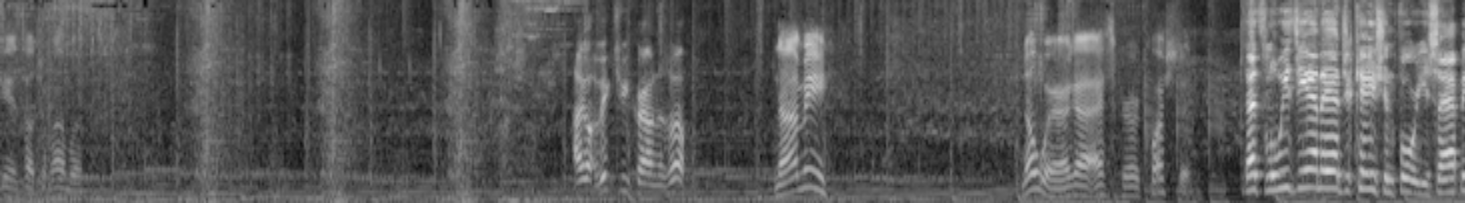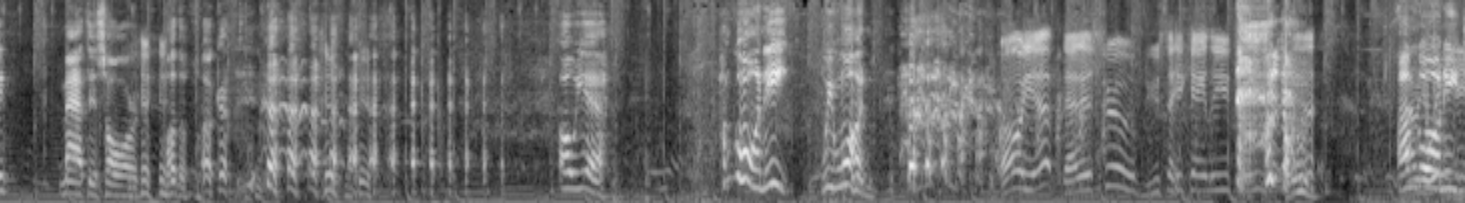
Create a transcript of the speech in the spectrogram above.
get in touch with Mama. I got a victory crown as well. Not me. Nowhere. I gotta ask her a question. That's Louisiana education for you, Sappy. Math is hard, motherfucker. oh, yeah. I'm going to eat. We won. Oh, yep, that is true. You say he can't leave. till he- I'm going to eat, you-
